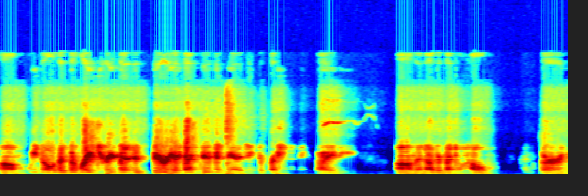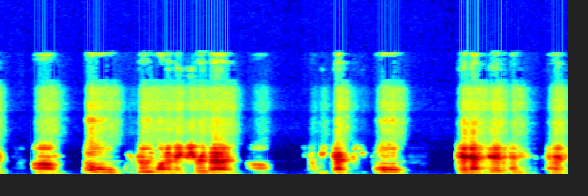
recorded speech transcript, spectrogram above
Um, we know that the right treatment is very effective in managing depression and anxiety um, and other mental health concerns. Um, so we really want to make sure that um, you know we get people connected and and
